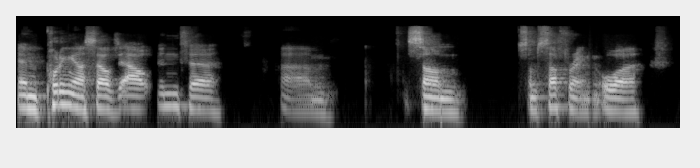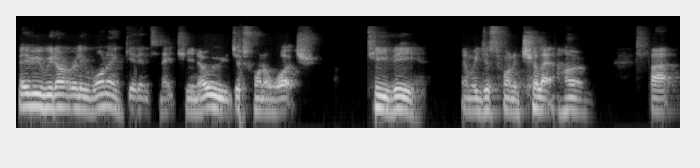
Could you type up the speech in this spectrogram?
And putting ourselves out into um, some some suffering, or maybe we don't really want to get into nature. You know, we just want to watch TV and we just want to chill at home. But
